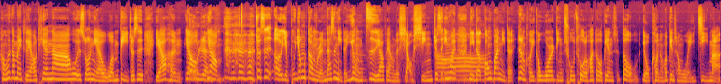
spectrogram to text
很会跟媒体聊天呐，或者说你的文笔就是也要很要要，就是呃也不用动人，但是你的用字要非常的小心，就是因为你的公关，你的任何一个 wording 出错的话，都有变成都有可能会变成危机嘛。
